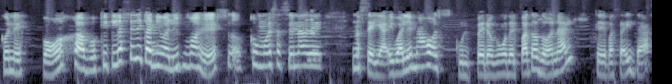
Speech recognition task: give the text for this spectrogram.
Con esponja, pues, ¿qué clase de canibalismo es eso? Como esa escena de, no sé, ya, igual es más old school, pero como del pato Donald, que de pasadita,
